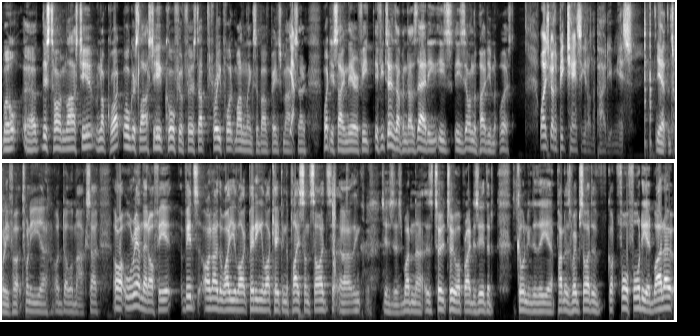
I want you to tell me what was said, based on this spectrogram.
Well, uh, this time last year, not quite, August last year, Caulfield first up, three point one lengths above benchmark. Yep. So what you're saying there, if he if he turns up and does that, he, he's he's on the podium at worst. Well, he's got a big chance to get on the podium. Yes. Yeah, at the 25, 20 uh, odd dollar mark. So, all right, we'll round that off here. Vince, I know the way you like betting. You like keeping the place on sides. Uh, I think geez, there's one. Uh, there's two two operators here that, according to the uh, punters website, have got 440. Eduardo,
